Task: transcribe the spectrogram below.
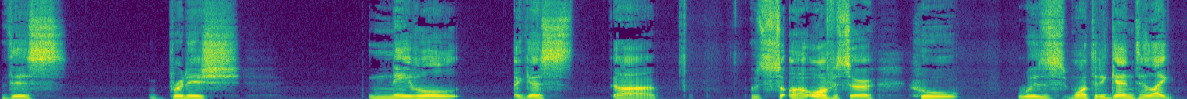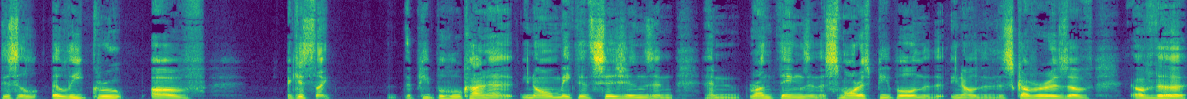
this British naval, I guess, uh, uh, officer who was wanted to get into like this elite group of, I guess, like the people who kind of you know make the decisions and and run things and the smartest people and the you know the discoverers of of the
